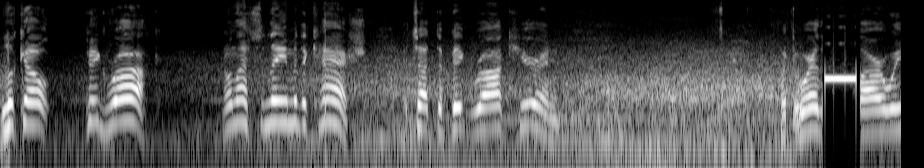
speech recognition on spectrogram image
Look out, Big Rock. No, that's the name of the cache. It's at the Big Rock here and what the, where the are we?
